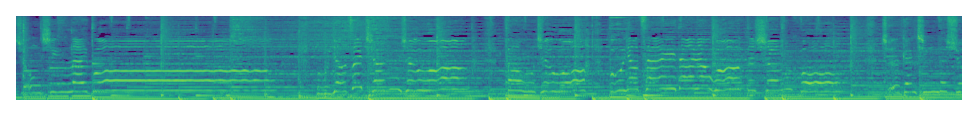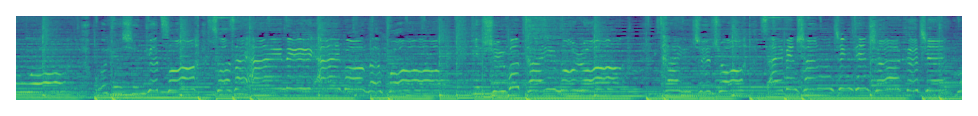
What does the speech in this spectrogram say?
重新来过。不要再缠着我，这感情的漩涡，我越陷越错，错在爱你爱过了火。也许我太懦弱，太执着，才变成今天这个结果。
